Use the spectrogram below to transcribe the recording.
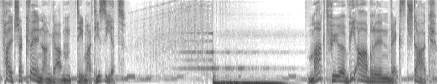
falscher Quellenangaben thematisiert. Markt für VR-Brillen wächst stark.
